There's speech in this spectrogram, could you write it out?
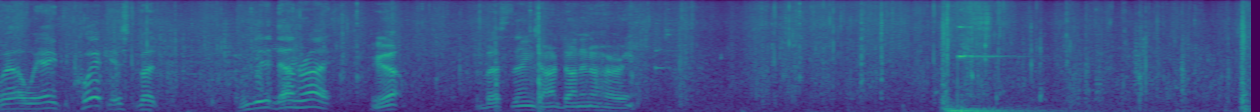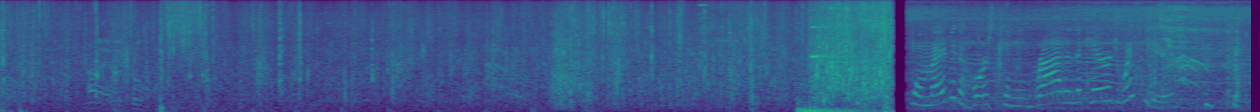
know we ain't the quickest, but we get it done right. Yeah. The best things aren't done in a hurry. Well, maybe the horse can ride in the carriage with you.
